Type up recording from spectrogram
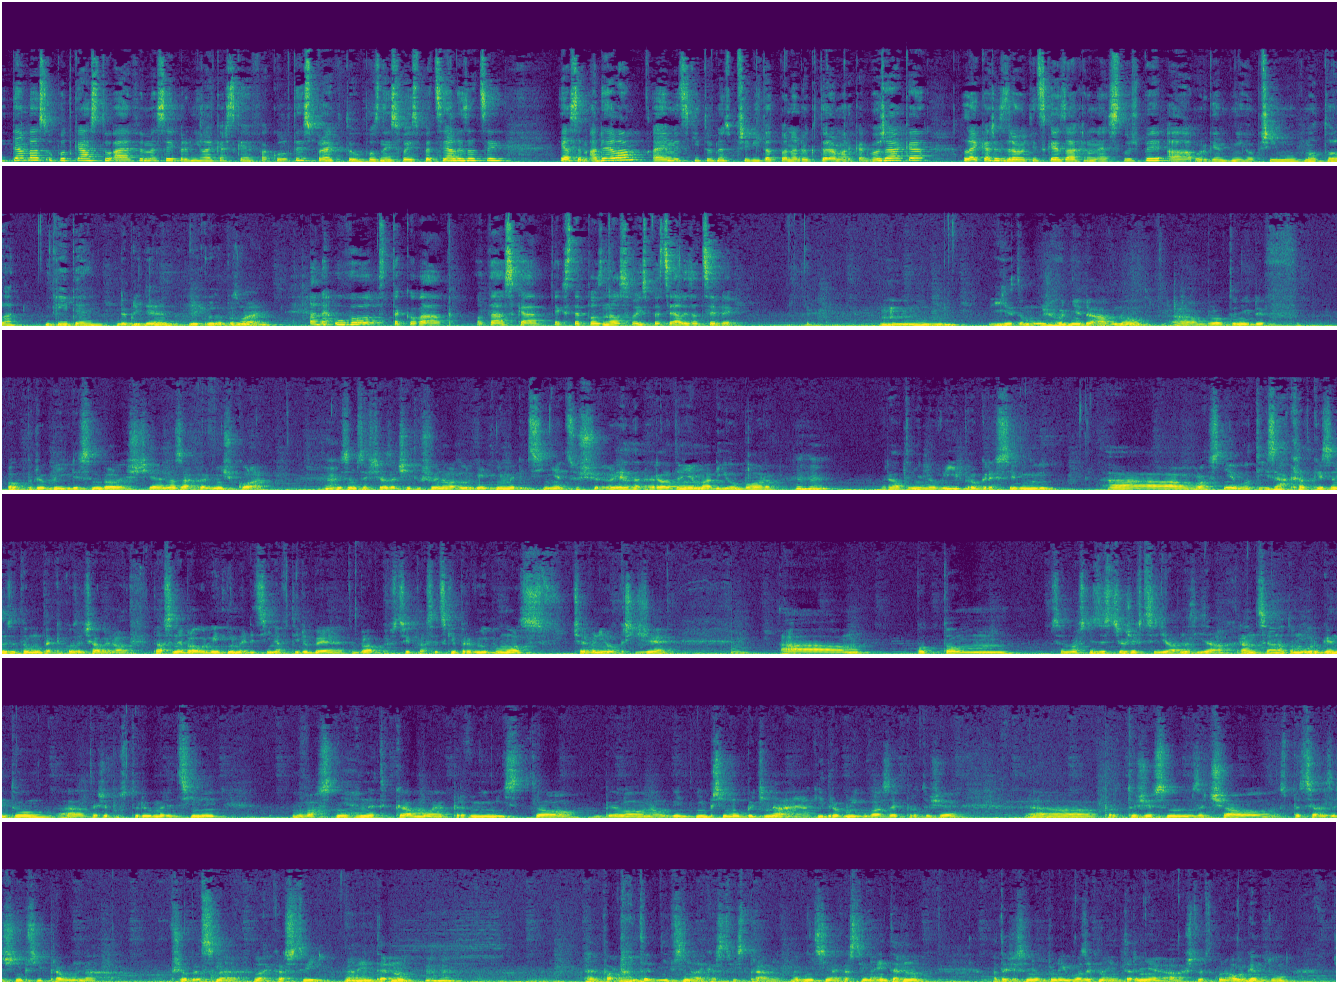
Vítám vás u podcastu AFMSA první lékařské fakulty z projektu Poznej svoji specializaci. Já jsem Adéla a je mi ctí tu dnes přivítat pana doktora Marka Dvořáka, lékaře zdravotnické záchranné služby a urgentního příjmu v Motole. Dobrý den. Dobrý den, děkuji za pozvání. Na úvod taková otázka, jak jste poznal svoji specializaci vy? Hmm, je tomu už hodně dávno a bylo to někdy v období, kdy jsem byl ještě na základní škole, hmm. kdy jsem se chtěl začít už věnovat urgentní medicíně, což je relativně mladý obor, hmm. relativně nový, progresivní. A vlastně od té základky jsem se tomu tak jako začal věnovat. To asi nebyla urgentní medicína v té době, to byla prostě klasicky první pomoc Červeného kříže. A potom jsem vlastně zjistil, že chci dělat na té záchrance a na tom urgentu, a takže po studiu medicíny vlastně hnedka moje první místo bylo na urgentním příjmu, byť na nějaký drobný úvazek, protože, uh, protože jsem začal specializační přípravu na všeobecné lékařství, na mm-hmm. internu. Mm-hmm. Pardon, to je vnitřní lékařství správně, na vnitřní lékařství na internu. A takže jsem měl plný úvazek na interně a čtvrtku na urgentu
